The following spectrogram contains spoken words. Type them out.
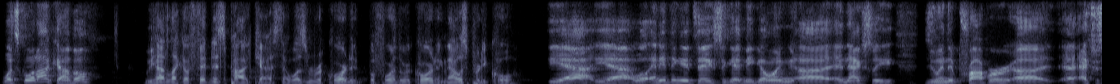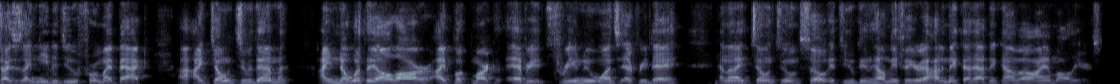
what's going on, Combo? we had like a fitness podcast that wasn't recorded before the recording. That was pretty cool. Yeah, yeah. Well, anything it takes to get me going uh, and actually doing the proper uh, uh, exercises I need to do for my back. Uh, I don't do them. I know what they all are. I bookmark every three new ones every day, and then I don't do them. So if you can help me figure out how to make that happen, combo, I am all ears.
